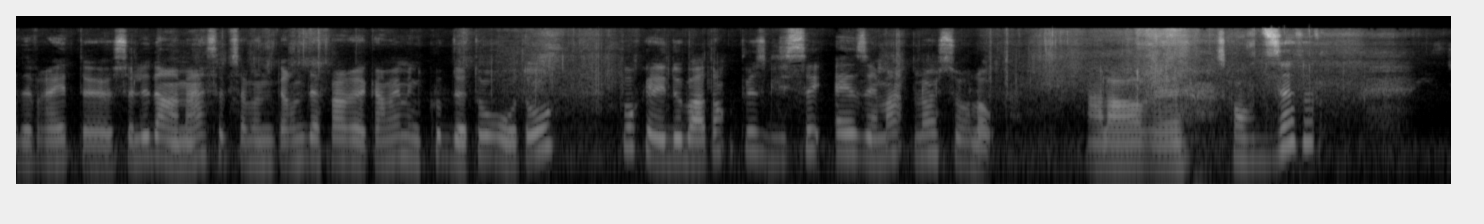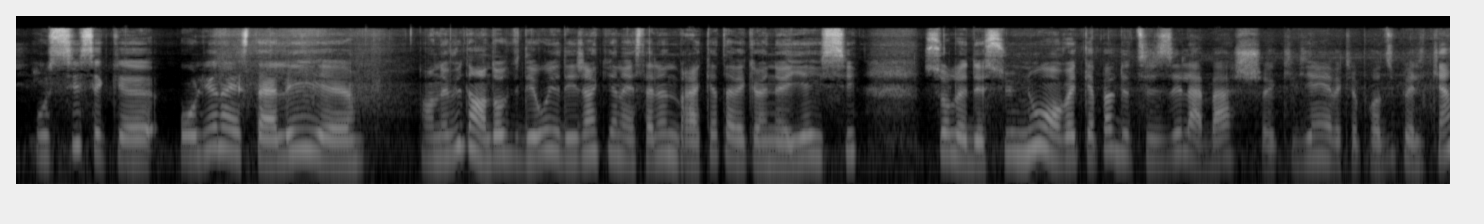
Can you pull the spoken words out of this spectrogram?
Ça devrait être euh, solide en masse, ça va nous permettre de faire euh, quand même une coupe de tour autour pour que les deux bâtons puissent glisser aisément l'un sur l'autre. Alors, euh, ce qu'on vous disait aussi, c'est que au lieu d'installer, on a vu dans d'autres vidéos, il y a des gens qui viennent installer une braquette avec un œillet ici sur le dessus. Nous, on va être capable d'utiliser la bâche qui vient avec le produit Pelican.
